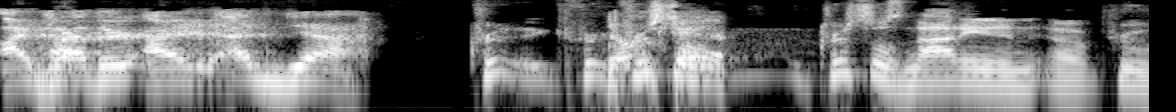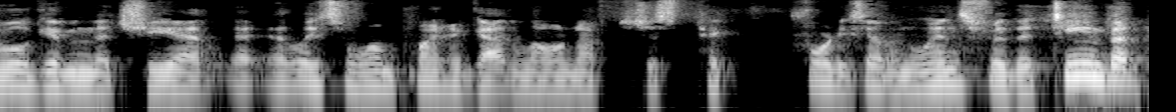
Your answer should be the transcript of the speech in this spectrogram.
I'd rather, I, I yeah. Crystal, Crystal's nodding in approval, given that she at, at, least at one point had gotten low enough to just pick 47 wins for the team. But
